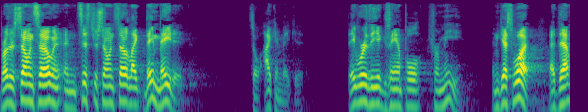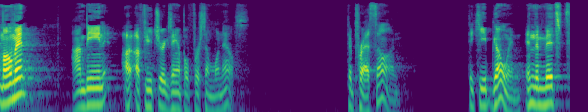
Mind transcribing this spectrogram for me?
brother so and so and sister so and so, like, they made it. So I can make it. They were the example for me. And guess what? At that moment, I'm being a, a future example for someone else. To press on, to keep going in the midst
